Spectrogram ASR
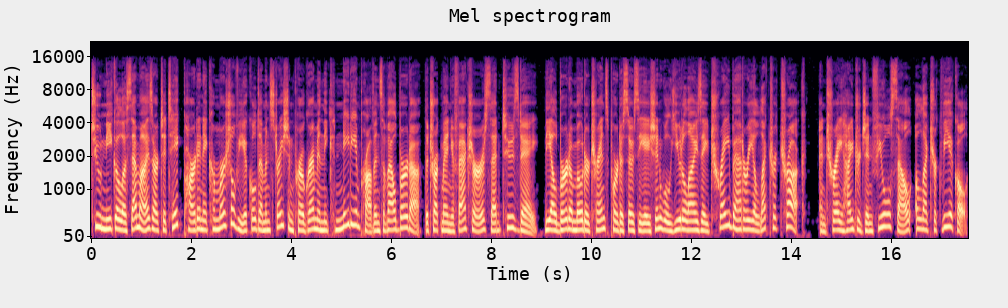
Two Nikola semis are to take part in a commercial vehicle demonstration program in the Canadian province of Alberta, the truck manufacturer said Tuesday. The Alberta Motor Transport Association will utilize a Tre battery electric truck and Tre Hydrogen Fuel Cell electric vehicle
